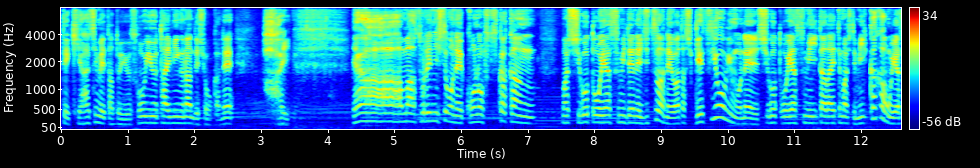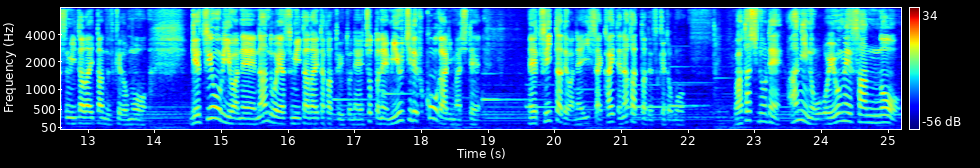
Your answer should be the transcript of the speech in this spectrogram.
てき始めたという、そういうタイミングなんでしょうかね。はい。いやー、まあそれにしてもね、この2日間、まあ、仕事お休みでね、実はね、私月曜日もね、仕事お休みいただいてまして、3日間お休みいただいたんですけども、月曜日はね、何度お休みいただいたかというとね、ちょっとね、身内で不幸がありまして、えー、ツイッターではね、一切書いてなかったですけども、私のね、兄のお嫁さんの、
